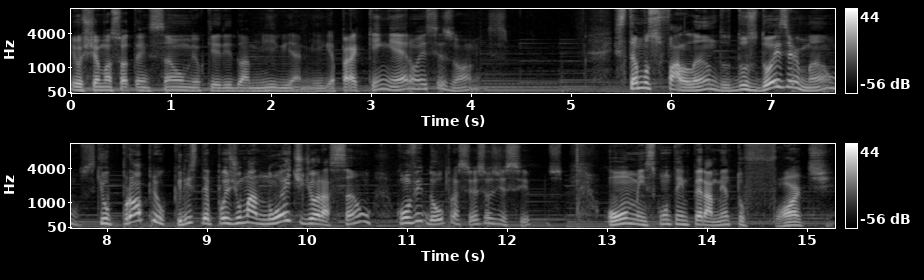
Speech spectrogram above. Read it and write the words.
Eu chamo a sua atenção, meu querido amigo e amiga, para quem eram esses homens. Estamos falando dos dois irmãos que o próprio Cristo, depois de uma noite de oração, convidou para ser seus discípulos. Homens com temperamento forte,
